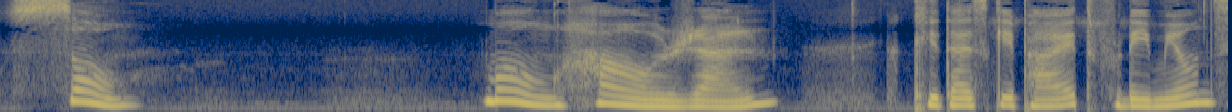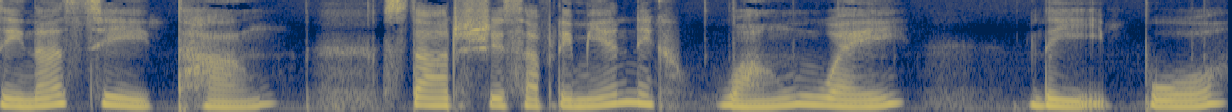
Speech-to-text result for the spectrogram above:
宋。孟浩然，Kitaiski Pait Flimion Zinasti 唐，Start Shis of Limionik 王维，李博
